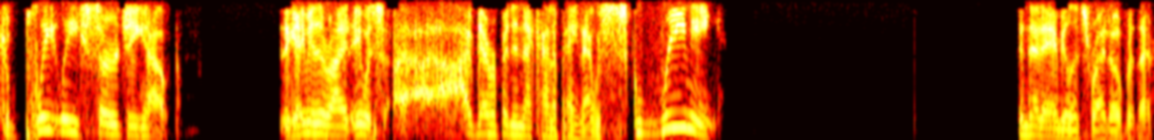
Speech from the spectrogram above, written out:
completely surging out. They gave me the ride. It was I, I've never been in that kind of pain. I was screaming in that ambulance right over there.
